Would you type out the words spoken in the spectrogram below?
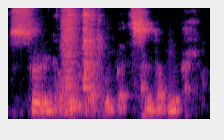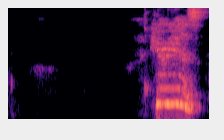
Sir W. Sir W. Here he is.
